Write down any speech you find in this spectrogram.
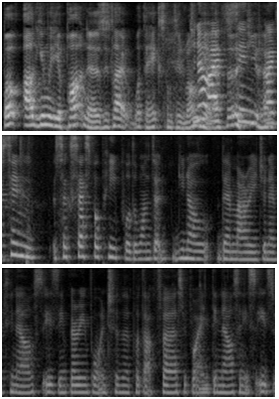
But arguing with your partners, it's like what the heck? Something wrong. Do you know, here. I've seen You know? I've seen successful people, the ones that you know their marriage and everything else is very important to them. Put that first before anything else, and it's it's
